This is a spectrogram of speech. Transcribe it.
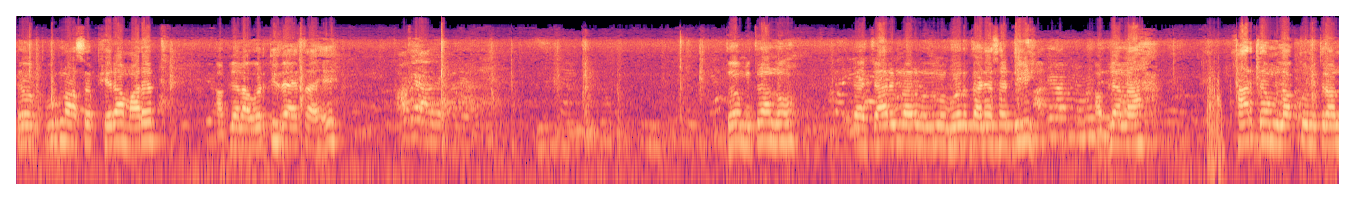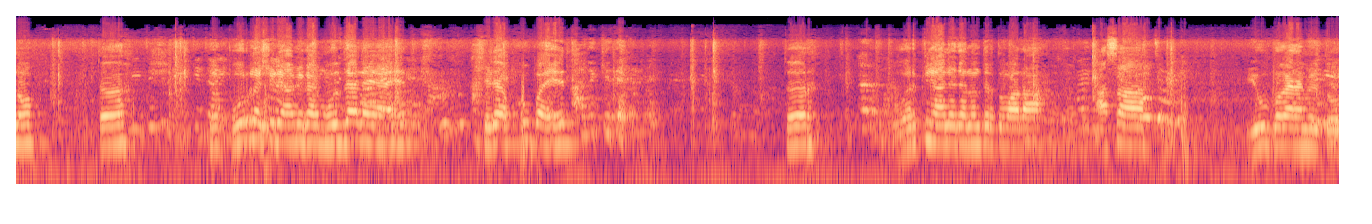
तर पूर्ण असं फेरा मारत आपल्याला वरती जायचं आहे. तर मित्रांनो त्या चार मिनारमधून वर जाण्यासाठी आपल्याला फार दम लागतो मित्रांनो. तर हे पूर्ण शिड्या आम्ही काय मोजल्या नाही आहेत. शिड्या खूप आहेत. तर वरती आल्याच्यानंतर तुम्हाला असा व्यू बघायला मिळतो.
